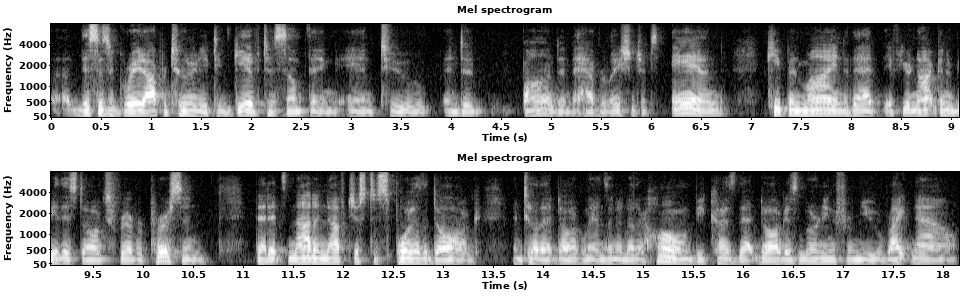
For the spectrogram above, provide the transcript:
uh, this is a great opportunity to give to something and to and to bond and to have relationships. And keep in mind that if you're not going to be this dog's forever person, that it's not enough just to spoil the dog until that dog lands in another home because that dog is learning from you right now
